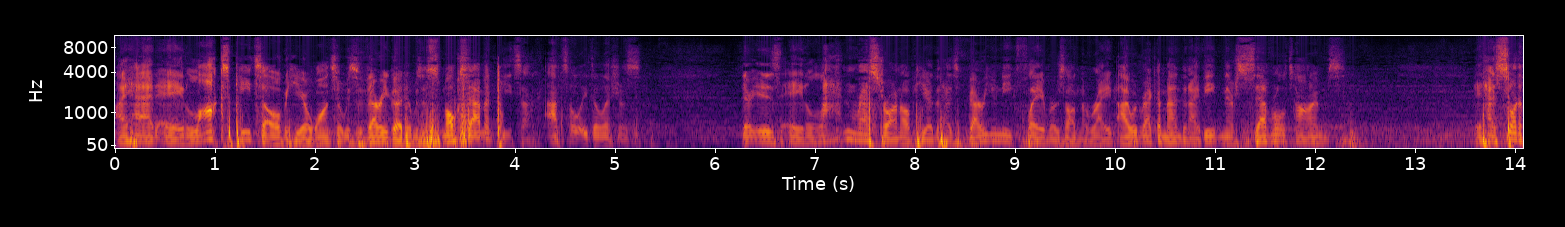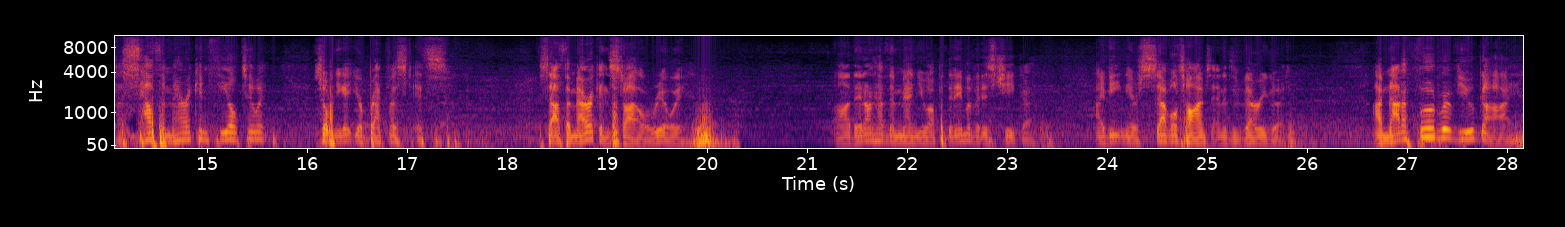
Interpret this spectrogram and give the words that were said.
I had a Lox pizza over here once. It was very good. It was a smoked salmon pizza. Absolutely delicious. There is a Latin restaurant over here that has very unique flavors on the right. I would recommend it. I've eaten there several times. It has sort of a South American feel to it. So when you get your breakfast, it's South American style, really. Uh, they don't have the menu up, but the name of it is Chica. I've eaten here several times, and it's very good. I'm not a food review guy,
